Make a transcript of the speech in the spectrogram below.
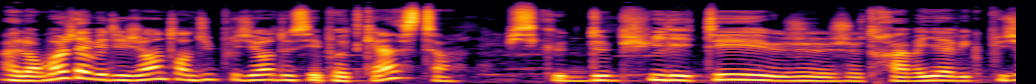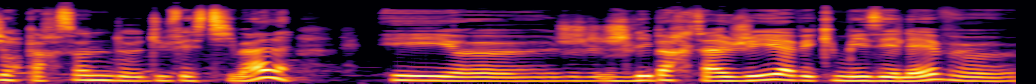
Alors moi j'avais déjà entendu plusieurs de ces podcasts, puisque depuis l'été je, travaillais avec plusieurs personnes du festival et euh, je, l'ai partagé avec mes élèves euh,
